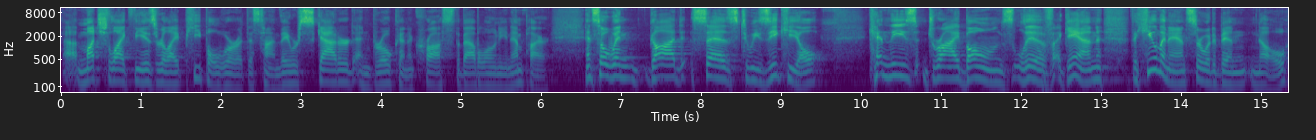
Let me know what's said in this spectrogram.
Uh, much like the Israelite people were at this time. They were scattered and broken across the Babylonian Empire. And so when God says to Ezekiel, Can these dry bones live again? the human answer would have been, No,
